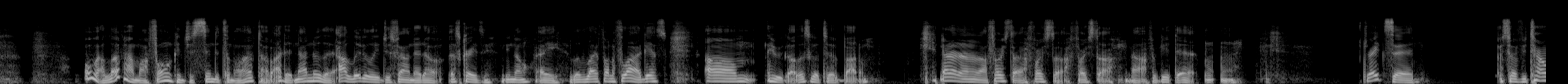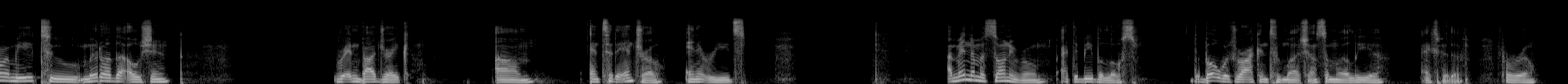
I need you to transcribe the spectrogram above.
Oh, I love how my phone can just send it to my laptop. I did not know that. I literally just found that out. That's crazy. You know, hey, live life on the fly, I guess. Um, here we go. Let's go to the bottom. No, no, no, no, no. First off, first off, first off. Nah, forget that. Mm-mm. Drake said, so if you turn with me to Middle of the Ocean, written by Drake, um, and to the intro, and it reads, I'm in the Masoni room at the Bibelos. The boat was rocking too much on some Aaliyah expletive, for real.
